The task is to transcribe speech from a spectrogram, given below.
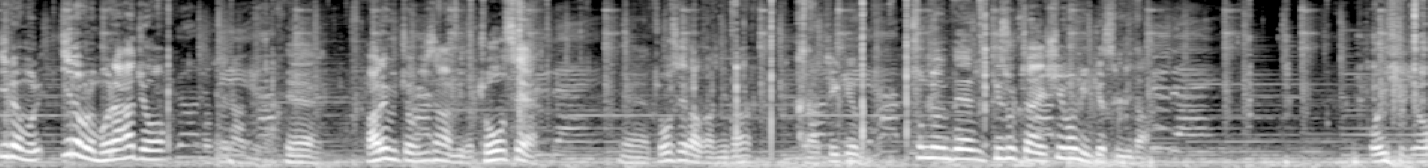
이름을 이름을 뭐라 하죠? 고생합니다. 예, 발음이 좀 이상합니다. 조세. 네, 조세라고 합니다. 자, 지금 숙련된 기술자의 시범이 있겠습니다. 보이시죠?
